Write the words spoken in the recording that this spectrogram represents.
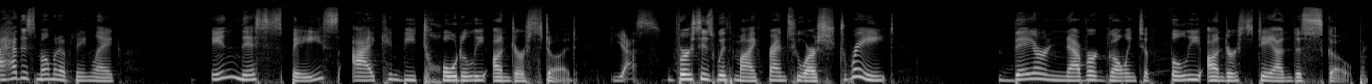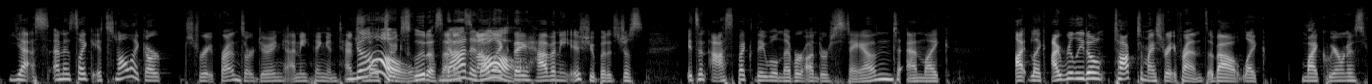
I had this moment of being like in this space, I can be totally understood. yes Versus with my friends who are straight, they are never going to fully understand the scope. Yes, and it's like it's not like our straight friends are doing anything intentional No, to exclude us. And not it's at not all. like they have any issue, but it's just it's an aspect they will never understand. And like I like I really don't talk to my straight friends about like my queerness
